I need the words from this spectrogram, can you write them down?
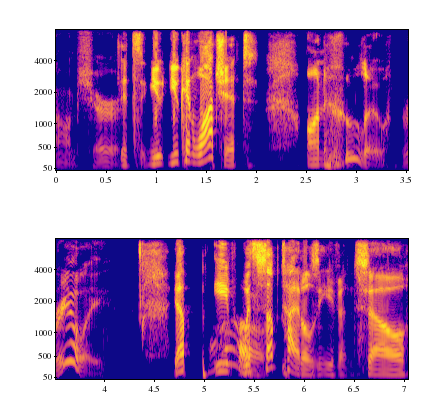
Oh, I'm sure. it's you you can watch it on Hulu. Really? Yep, ev- with subtitles even. So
